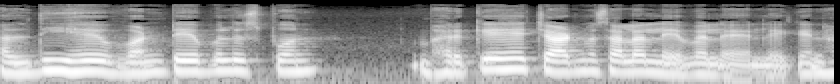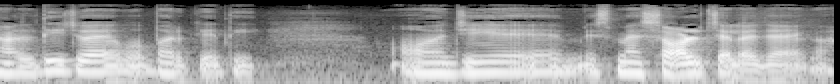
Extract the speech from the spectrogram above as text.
हल्दी है वन टेबल स्पून। भर के है, चाट मसाला लेवल है, लेकिन हल्दी जो है वो भर के थी। और जी ये इसमें सॉल्ट चला जाएगा।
